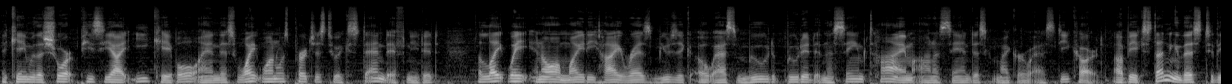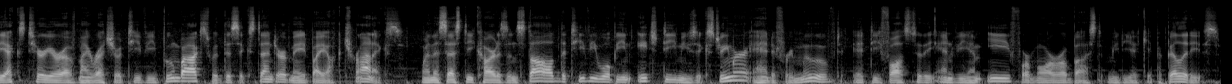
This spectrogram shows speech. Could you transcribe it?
It came with a short PCIe cable, and this white one was purchased to extend if needed. The lightweight and almighty high-res Music OS Moode booted in the same time on a SanDisk micro SD card. I'll be extending this to the exterior of my Retro TV boombox with this extender made by UCTRONICS. When this SD card is installed, the TV will be an HD music streamer, and if removed, it defaults to the NVMe for more robust media capabilities.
